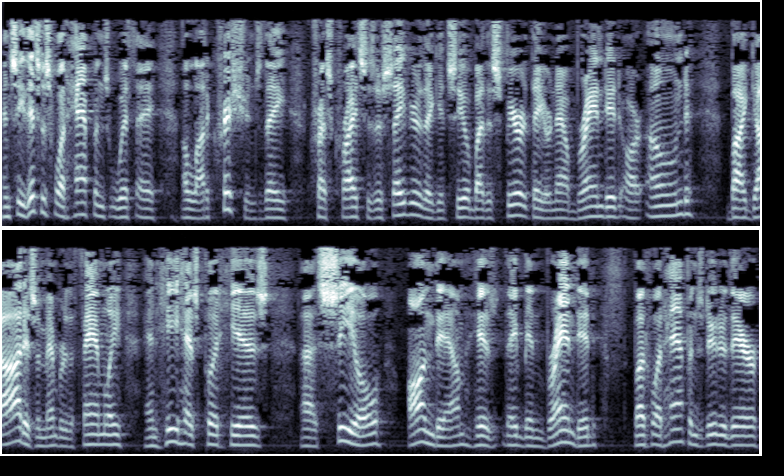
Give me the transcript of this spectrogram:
And see, this is what happens with a, a lot of Christians. They trust Christ as their Savior, they get sealed by the Spirit, they are now branded or owned by God as a member of the family, and He has put His uh, seal on them. His, they've been branded, but what happens due to their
